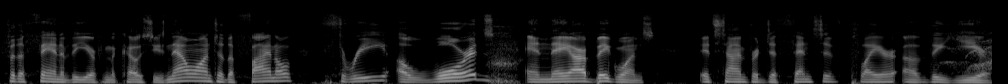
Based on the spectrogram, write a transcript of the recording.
for the fan of the year from the Coasties. Now on to the final three awards, and they are big ones. It's time for Defensive Player of the Year.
